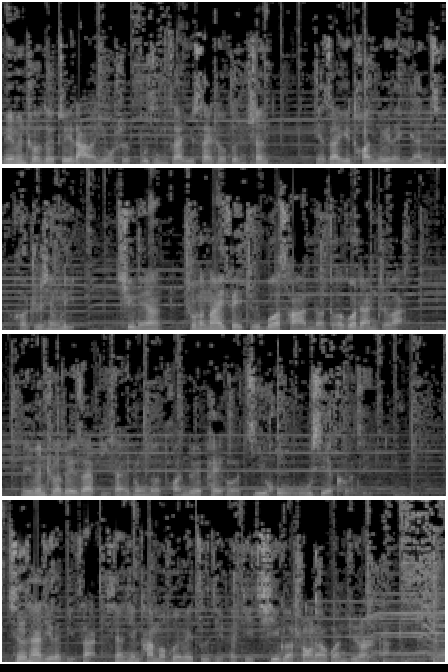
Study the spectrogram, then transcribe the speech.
梅奔车队最大的优势不仅在于赛车本身，也在于团队的严谨和执行力。去年除了奈飞直播惨案的德国站之外，梅奔车队在比赛中的团队配合几乎无懈可击。新赛季的比赛，相信他们会为自己的第七个双料冠军而战。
